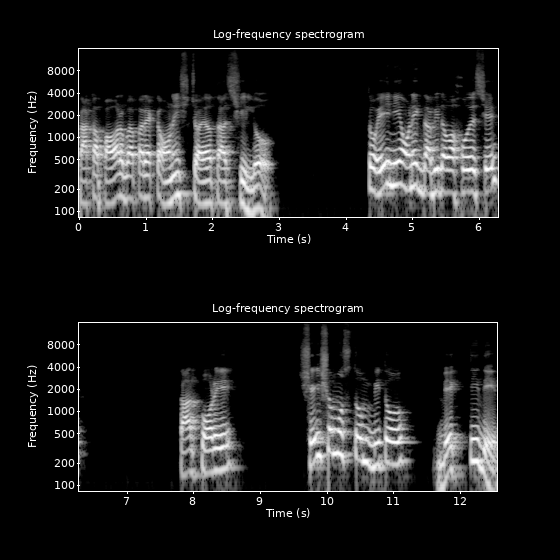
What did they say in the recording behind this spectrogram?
টাকা পাওয়ার ব্যাপারে একটা অনিশ্চয়তা ছিল। তো এই নিয়ে অনেক দাবি দেওয়া হয়েছে। তারপরে সেই সমস্ত মৃত ব্যক্তিদের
